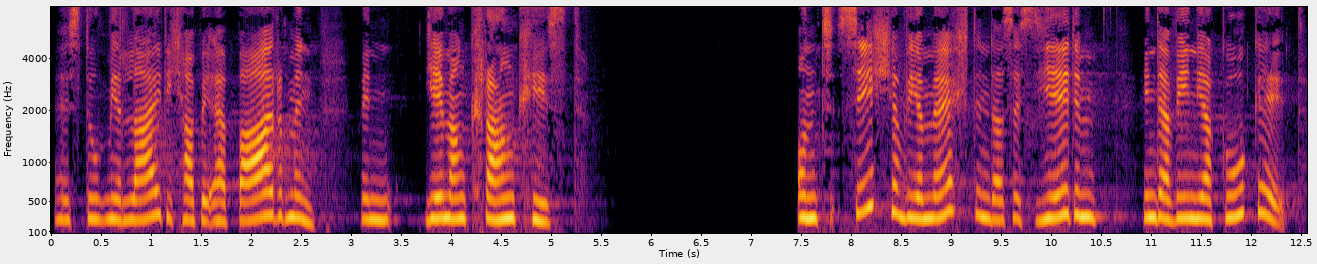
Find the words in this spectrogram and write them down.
Es tut mir leid, ich habe Erbarmen, wenn jemand krank ist. Und sicher, wir möchten, dass es jedem in der Vineyard gut geht.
